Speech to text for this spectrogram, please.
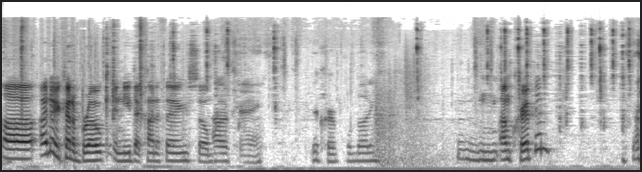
Uh, I know you're kind of broke and need that kind of thing, so Okay. You're crippled, buddy. Mm, I'm crippin'.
